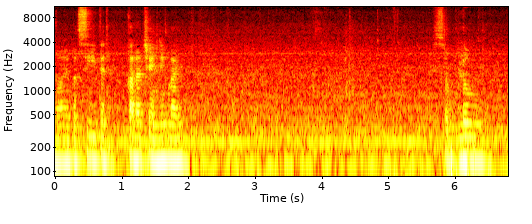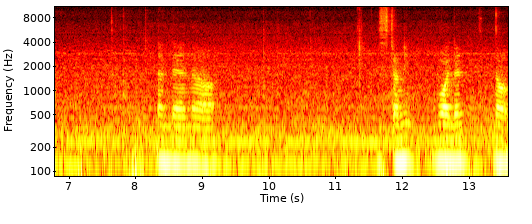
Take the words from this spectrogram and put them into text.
now you can see the color changing light. So blue and then uh, turning violet now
